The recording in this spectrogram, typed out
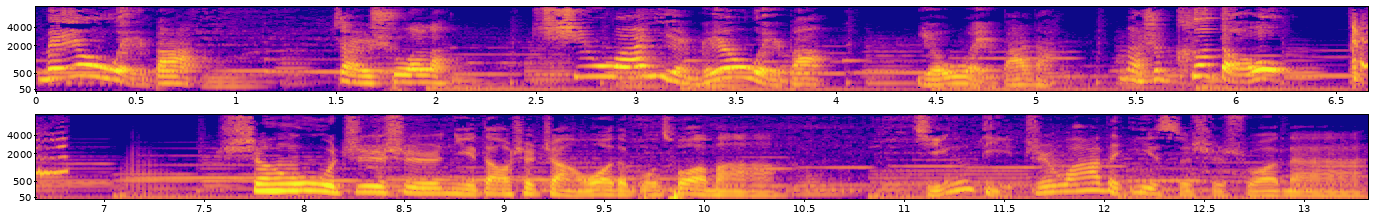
没有尾巴。再说了，青蛙也没有尾巴，有尾巴的那是蝌蚪。生物知识你倒是掌握的不错嘛。井底之蛙的意思是说呢，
